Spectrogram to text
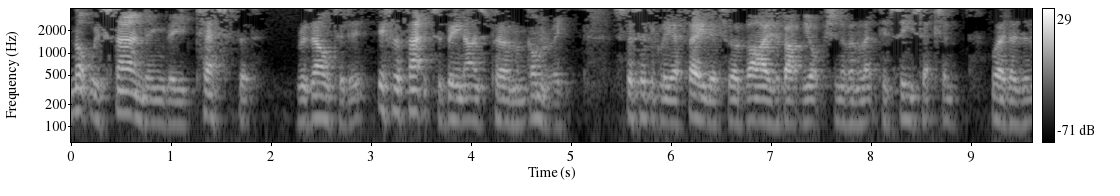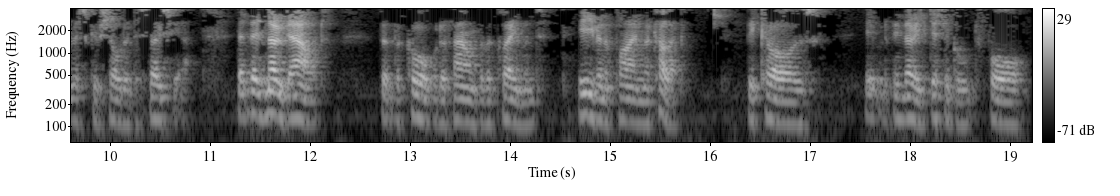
notwithstanding the test that resulted, if the facts had been as per Montgomery, specifically a failure to advise about the option of an elective C-section where there's a risk of shoulder dystocia, that there's no doubt that the court would have found for the claimant, even applying McCulloch, because it would have been very difficult for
